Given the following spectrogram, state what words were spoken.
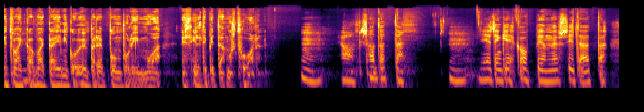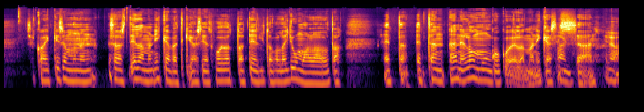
Että vaikka, vaikka ei niin ympäri pumpuliin mua, niin silti pitää musta huolen. Mm, joo, se on totta. Mm. Ja jotenkin ehkä oppia myös sitä, että se kaikki semmoinen, sellaiset elämän ikävätkin asiat voi ottaa tietyllä tavalla Jumalalta. Että, että hän, hänellä on mun koko elämäni käsissään. On, joo.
